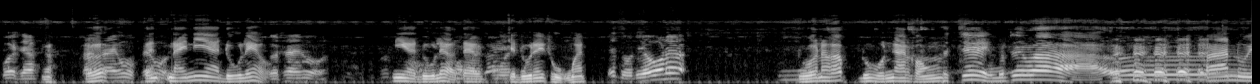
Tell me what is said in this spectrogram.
เปิดจ้ะเออใช่หูแต่ไหนเนี่ยดูแล้วเออใช่หูเนี่ยดูแล้วแต่จะดูในถุงมันได้ตัวเดียวนะ ดูนะครับ ดูผลงานของเจ๊งมันได้ว่าเออพานหนุ่ย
